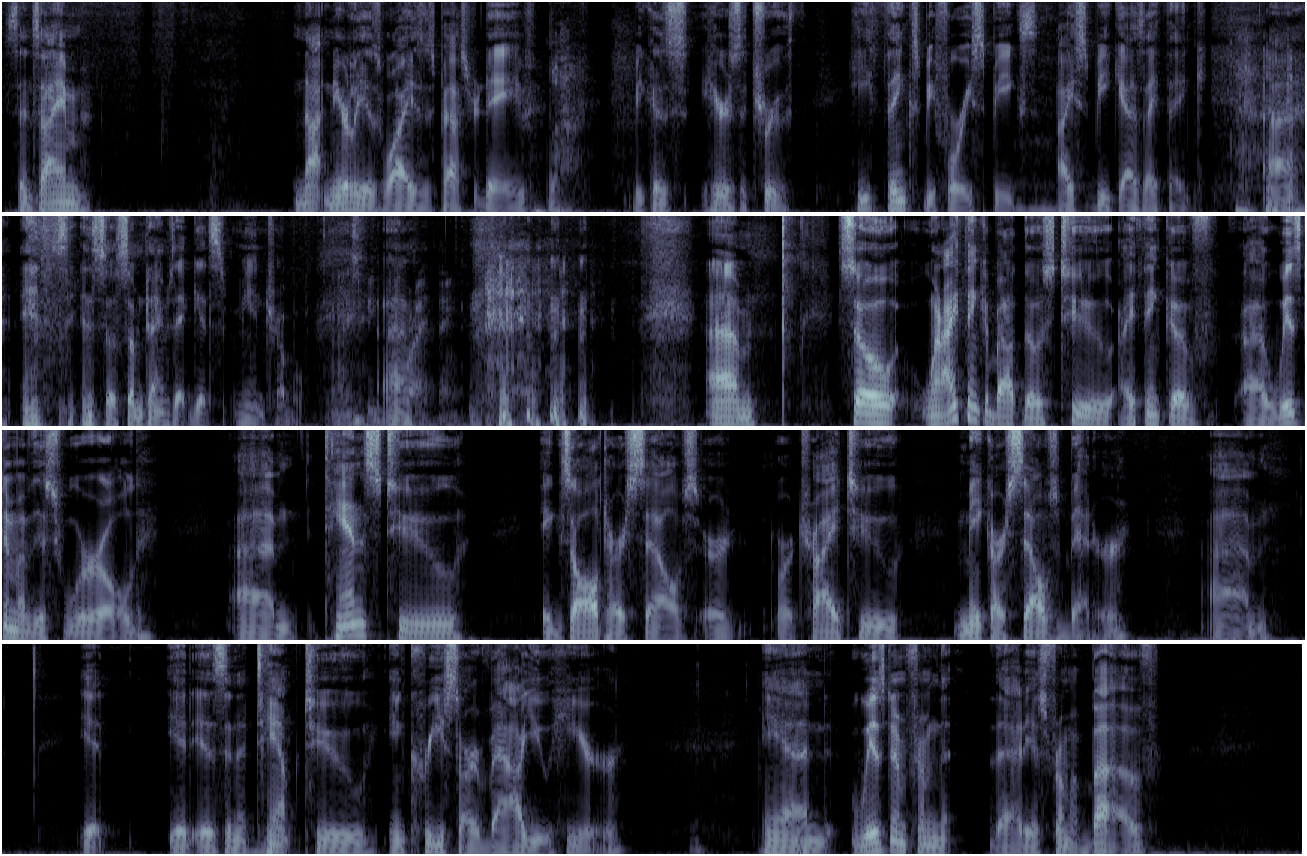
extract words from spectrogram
since I'm not nearly as wise as Pastor Dave, because here's the truth he thinks before he speaks. I speak as I think, uh, and and so sometimes that gets me in trouble. And I speak before um, I think. um, so when I think about those two, I think of uh, wisdom of this world um, tends to exalt ourselves or or try to make ourselves better. Um, it it is an attempt to increase our value here. And wisdom from the, that is from above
